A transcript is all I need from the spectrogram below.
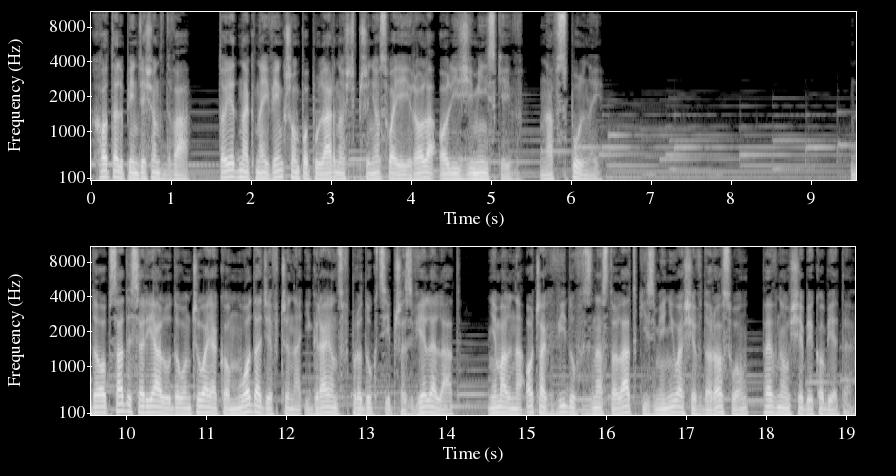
Hotel 52, to jednak największą popularność przyniosła jej rola Oli Zimińskiej w Na Wspólnej. Do obsady serialu dołączyła jako młoda dziewczyna i grając w produkcji przez wiele lat, niemal na oczach widów z nastolatki zmieniła się w dorosłą, pewną siebie kobietę.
